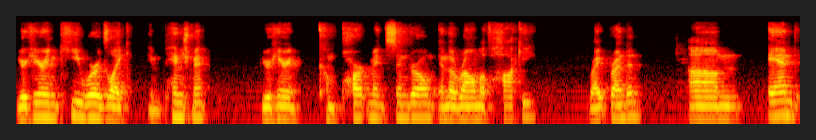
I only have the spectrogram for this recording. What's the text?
you're hearing keywords like impingement, you're hearing compartment syndrome in the realm of hockey, right, Brendan? Um, and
